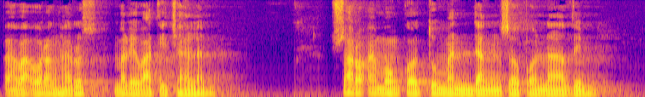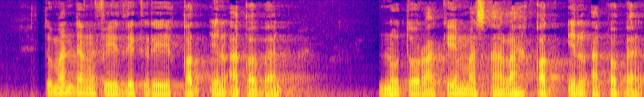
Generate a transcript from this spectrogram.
bahwa orang harus melewati jalan. Syara'a mongko tumandang sopo nazim. Tumandang fi dzikri qad'il aqabat. Nuturake masalah qad'il aqabat.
